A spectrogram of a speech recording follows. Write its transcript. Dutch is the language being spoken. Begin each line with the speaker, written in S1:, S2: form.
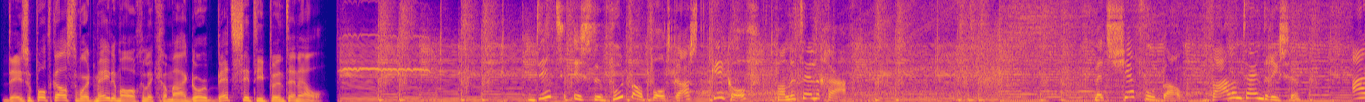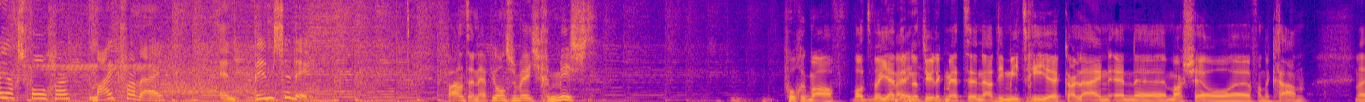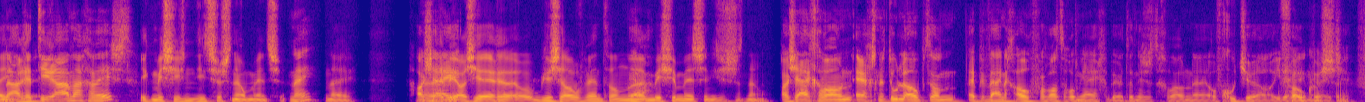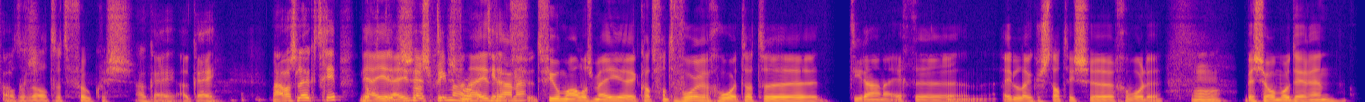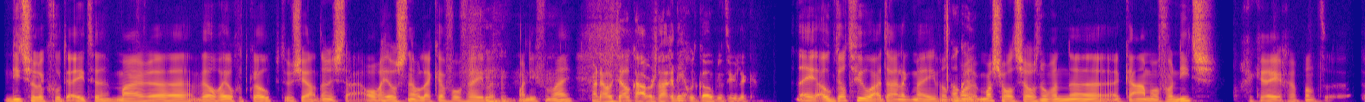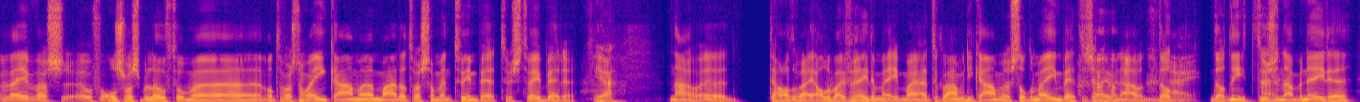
S1: Deze podcast wordt mede mogelijk gemaakt door bedcity.nl.
S2: Dit is de voetbalpodcast Kick-Off van De Telegraaf. Met chef voetbal Valentijn Driessen, Ajax-volger Mike Verwij en Pim CD.
S3: Valentijn, heb je ons een beetje gemist? Vroeg ik me af. Want jij
S4: Nee.
S3: bent natuurlijk met eh, nou, Dimitri, eh, Carlijn en eh, Marcel eh, van de Kraan
S4: Nee,
S3: naar het Tirana geweest.
S4: ik mis je niet zo snel mensen.
S3: Nee?
S4: Nee.
S3: Als
S4: Eh,
S3: jij,
S4: als je er eh, op jezelf bent, dan
S3: Ja.
S4: eh, mis je mensen niet zo snel.
S3: als jij gewoon ergens naartoe loopt, dan heb je weinig oog voor wat er om je heen gebeurt. Dan is het gewoon, of goed je wel iedereen
S4: Focus.
S3: een beetje.
S4: Altijd, altijd focus.
S3: Oké, oké. Maar was een leuke trip? Nog
S4: Ja, ja, het was prima. Nee,
S3: het
S4: het, viel me alles mee. Ik had van tevoren gehoord dat Tirana echt een hele leuke stad is geworden.
S3: Mhm.
S4: Best wel modern. Niet zo leuk goed eten, maar eh, wel heel goedkoop. Dus ja, dan is het al heel snel lekker voor velen, maar niet voor mij.
S3: Maar de hotelkamers waren niet goedkoop natuurlijk.
S4: Nee, ook dat viel uiteindelijk mee. Want Marcel had zelfs nog een, eh, een kamer voor niets gekregen. Want eh, wij was, of ons was beloofd om, eh, want er was nog één kamer, maar dat was dan met een twin bed, dus twee bedden.
S3: Ja.
S4: Nou, eh, daar hadden wij allebei vrede mee. Maar ja, toen kwamen we die kamer, er stond er maar één bed. Toen zeiden we, nou, dat,
S3: Nee.
S4: dat niet. Dus
S3: Nee.
S4: naar beneden.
